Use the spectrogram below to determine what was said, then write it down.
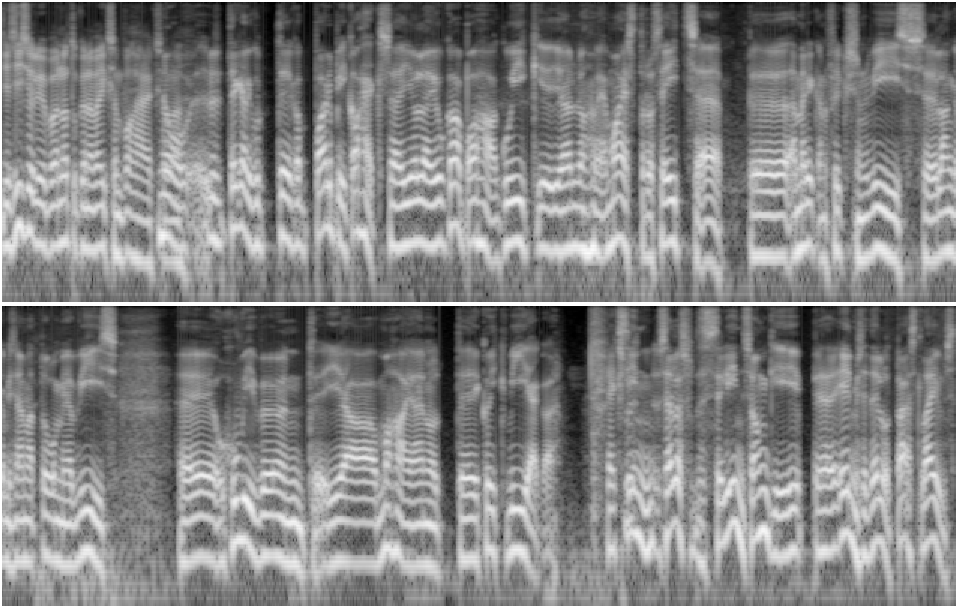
ja siis oli juba natukene väiksem vahe, eks no ole? tegelikult ega Barbi kaheksa ei ole ju ka paha, kuigi ja noh, Maestro seitse, American Fiction viis, Langemise anatoomia viis, huvivöönd ja mahajäänud kõik viiega eks siin selles suhtes Celine Songi eelmised elud, Past Lives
